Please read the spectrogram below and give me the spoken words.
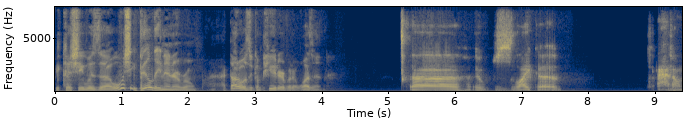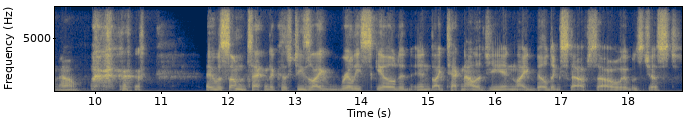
because she was uh, what was she building in her room? I thought it was a computer, but it wasn't. Uh, it was like a, I don't know. it was some technical because she's like really skilled in, in like technology and like building stuff. So it was just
